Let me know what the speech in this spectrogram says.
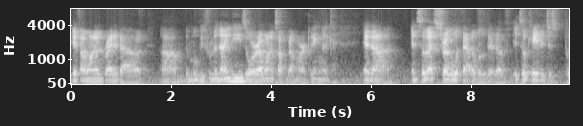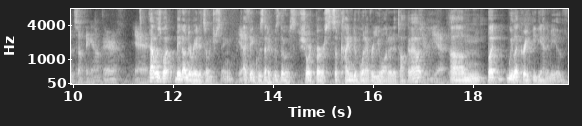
if I want to write about um, a movie from the '90s, or I want to talk about marketing, like, and uh, and so I struggle with that a little bit. Of it's okay to just put something out there, and that was what made underrated so interesting Yeah. i think was that it was those short bursts of kind of whatever you wanted to talk about yeah, um, but we let great be the enemy of,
